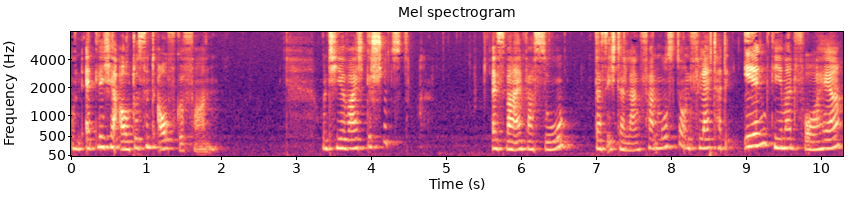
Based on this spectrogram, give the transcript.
und etliche Autos sind aufgefahren. Und hier war ich geschützt. Es war einfach so, dass ich da langfahren musste und vielleicht hat irgendjemand vorher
